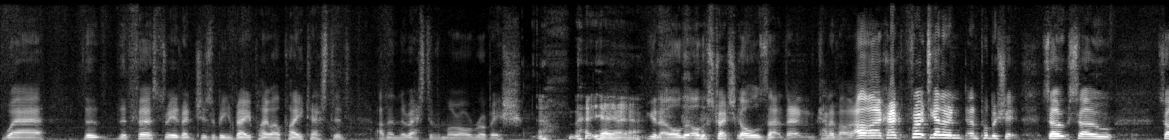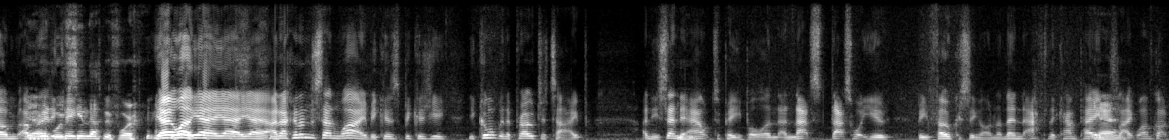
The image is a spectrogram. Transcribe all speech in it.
where the the first three adventures have been very play well play tested, and then the rest of them are all rubbish. yeah, yeah, yeah. You know, all the all the stretch goals that they're kind of oh, I can throw it together and, and publish it. So so so I'm, I'm yeah really we've keen. seen that before. yeah, well, yeah, yeah, yeah, and I can understand why because because you you come up with a prototype and you send it Mm-hmm. out to people, and, and that's that's what you've been focusing on, and then after the campaign, Yeah. it's like, well, I've got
